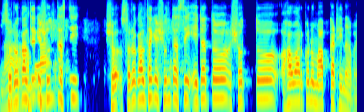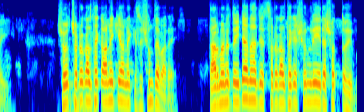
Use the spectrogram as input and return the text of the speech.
ছোটকাল থেকে শুনতাছি ছোটকাল থেকে শুনতাছি এটা তো সত্য হওয়ার কোন মাপকাঠি না ভাই। ছোটকাল থেকে অনেকে অনেক কিছু শুনতে পারে। তার মানে তো এটা না যে ছোটকাল থেকে শুনলেই এটা সত্য হইব।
